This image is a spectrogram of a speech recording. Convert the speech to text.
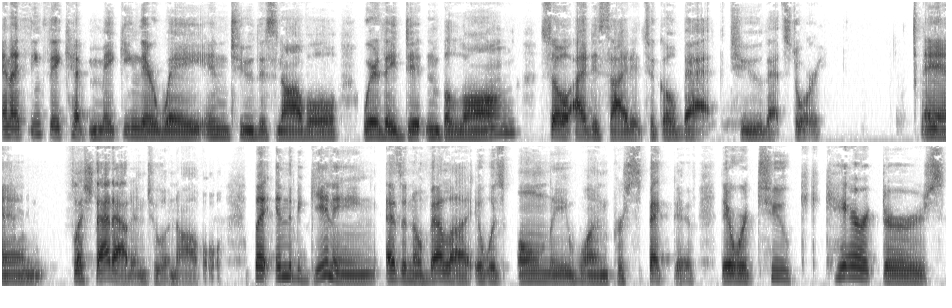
And I think they kept making their way into this novel where they didn't belong. So I decided to go back to that story and flesh that out into a novel. But in the beginning, as a novella, it was only one perspective. There were two characters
